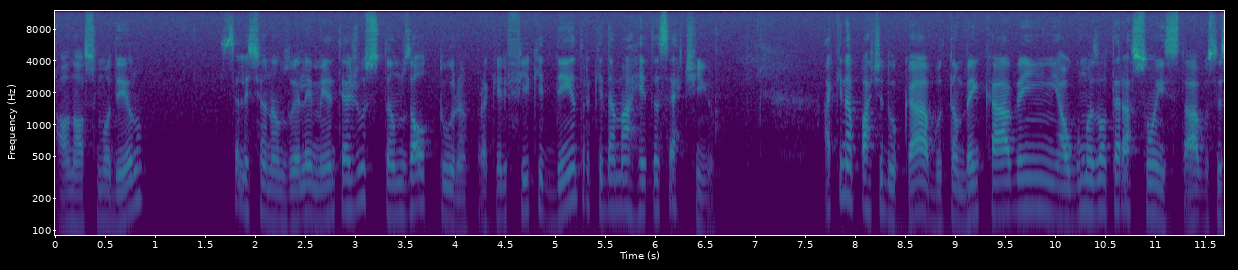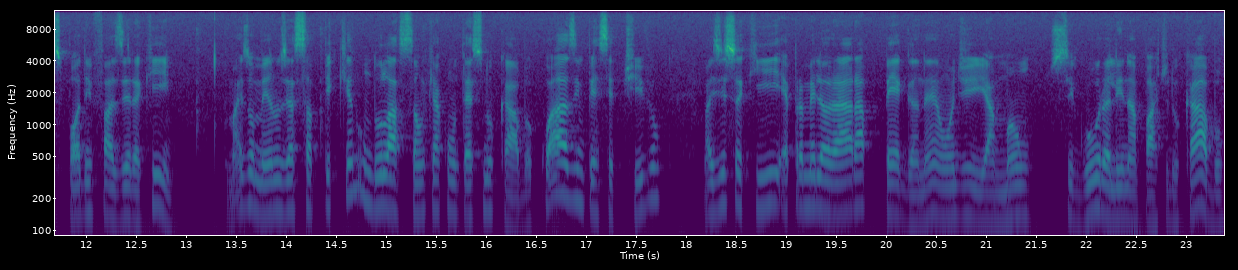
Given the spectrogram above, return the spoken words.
ao nosso modelo selecionamos o elemento e ajustamos a altura para que ele fique dentro aqui da marreta certinho. Aqui na parte do cabo também cabem algumas alterações, tá? Vocês podem fazer aqui mais ou menos essa pequena ondulação que acontece no cabo, quase imperceptível, mas isso aqui é para melhorar a pega, né? Onde a mão segura ali na parte do cabo,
